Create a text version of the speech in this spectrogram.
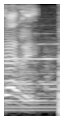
Cali,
